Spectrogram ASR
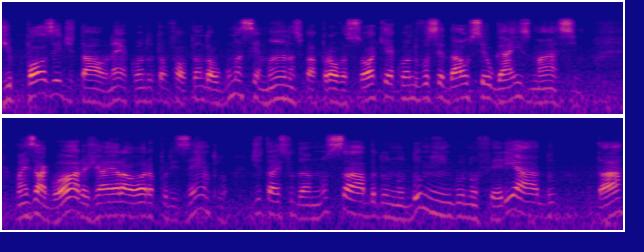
de pós-edital, né? Quando estão faltando algumas semanas para a prova só, que é quando você dá o seu gás máximo. Mas agora já era hora, por exemplo, de estar tá estudando no sábado, no domingo, no feriado, tá?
